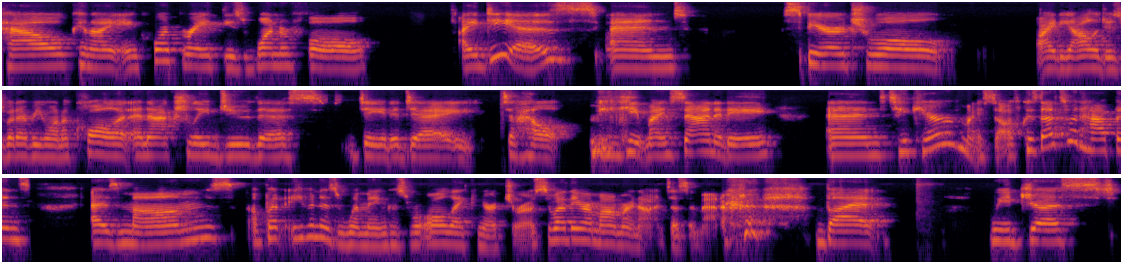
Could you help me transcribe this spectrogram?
How can I incorporate these wonderful ideas and spiritual ideologies, whatever you want to call it, and actually do this day to day to help me keep my sanity and take care of myself? Because that's what happens as moms, but even as women, because we're all like nurturers. So whether you're a mom or not, it doesn't matter. but we just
